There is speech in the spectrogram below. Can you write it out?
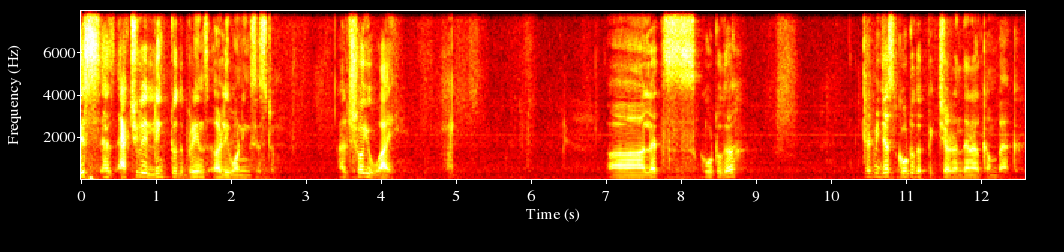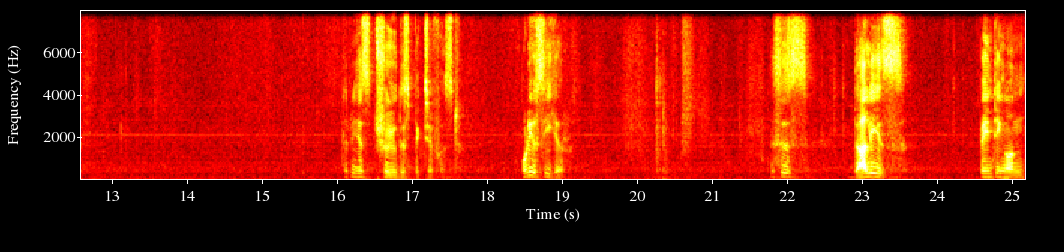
This has actually linked to the brain's early warning system. I will show you why. Uh, let us go to the, let me just go to the picture and then I will come back. Let me just show you this picture first. What do you see here? This is Dali's painting on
